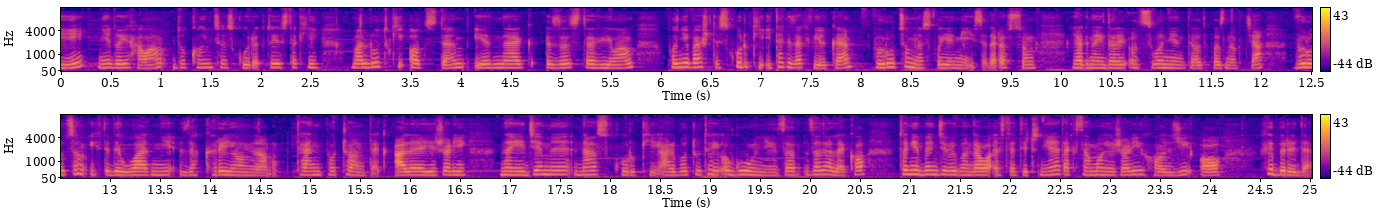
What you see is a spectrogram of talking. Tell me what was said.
I nie dojechałam do końca skórek. To jest taki malutki odstęp, jednak zostawiłam, ponieważ te skórki i tak za chwilkę wrócą na swoje miejsce. Teraz są jak najdalej odsłonięte od paznokcia. Wrócą i wtedy ładnie zakryją nam ten początek. Ale jeżeli najedziemy na skórki albo tutaj ogólnie za, za daleko, to nie będzie wyglądało estetycznie. Tak samo jeżeli chodzi o hybrydę,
